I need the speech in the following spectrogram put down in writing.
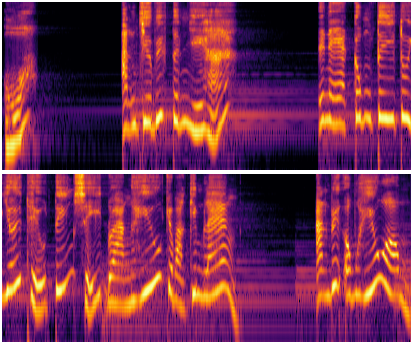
Ủa? Anh chưa biết tin gì hả? Đây nè, công ty tôi giới thiệu tiến sĩ Đoàn Hiếu cho bà Kim Lan. Anh biết ông Hiếu không?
